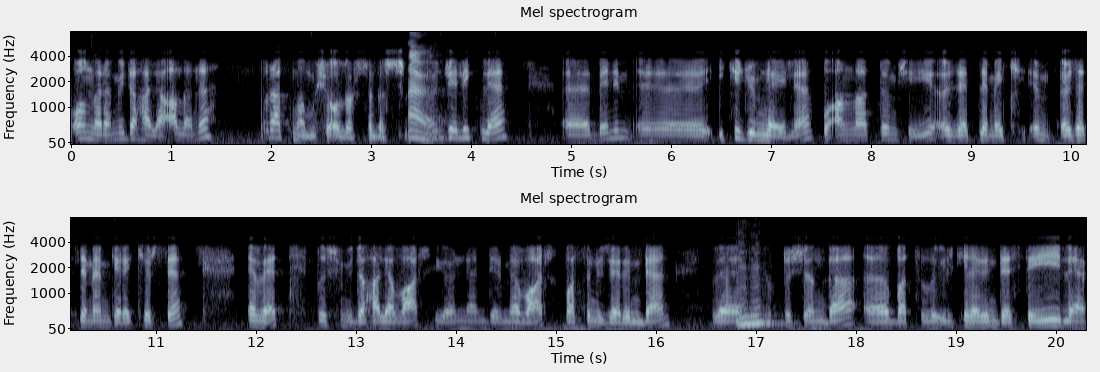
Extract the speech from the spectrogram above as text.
onlara müdahale alanı bırakmamış olursunuz. Evet. Öncelikle benim e, iki cümleyle bu anlattığım şeyi özetlemek özetlemem gerekirse evet dış müdahale var, yönlendirme var basın üzerinden ve yurt dışında e, batılı ülkelerin desteğiyle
